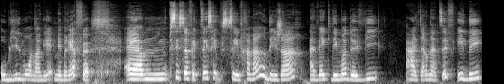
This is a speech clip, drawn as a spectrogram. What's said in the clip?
oublié le mot en anglais, mais bref, c'est ça, fait que c'est vraiment des gens avec des modes de vie alternatifs et des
